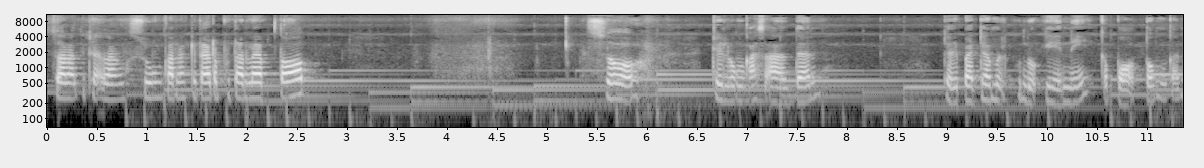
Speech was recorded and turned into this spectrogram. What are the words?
secara tidak langsung karena kita rebutan laptop so dilungkas adan daripada melpunduk ini kepotong kan.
